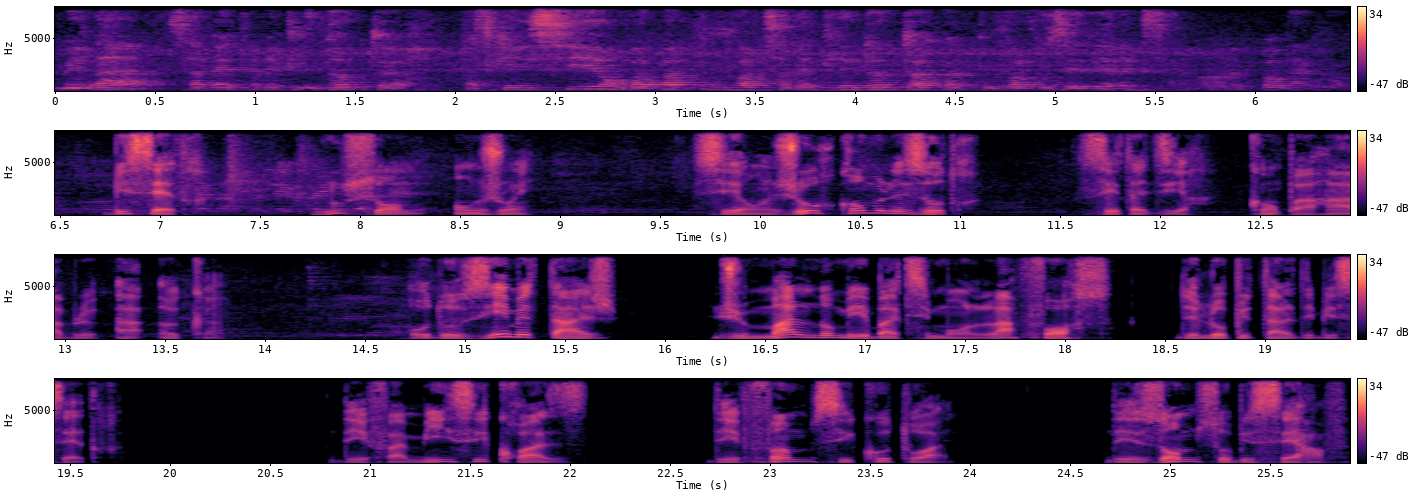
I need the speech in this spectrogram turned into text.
Mais là, ça va être avec les docteurs. Parce qu'ici, on va pas pouvoir, ça va être les docteurs qui vont pouvoir vous aider avec ça. Bicêtre, nous sommes en juin. C'est un jour comme les autres, c'est-à-dire comparable à aucun. Au deuxième étage du mal nommé bâtiment La Force de l'hôpital de Bicêtre. Des familles s'y croisent, des femmes s'y côtoient, des hommes s'observent.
